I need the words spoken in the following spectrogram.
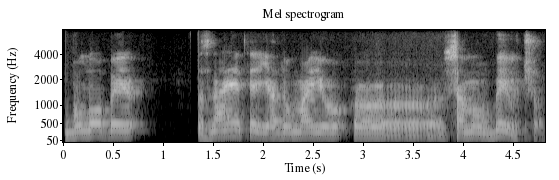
було би, знаєте, я думаю, самовбивчо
